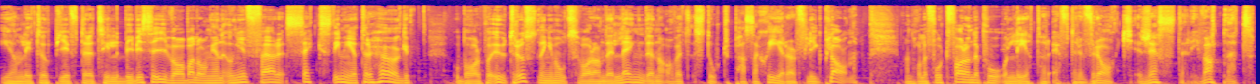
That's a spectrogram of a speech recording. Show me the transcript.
Enligt uppgifter till BBC var ballongen ungefär 60 meter hög och bar på utrustning motsvarande längden av ett stort passagerarflygplan. Man håller fortfarande på och letar efter vrakrester i vattnet.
